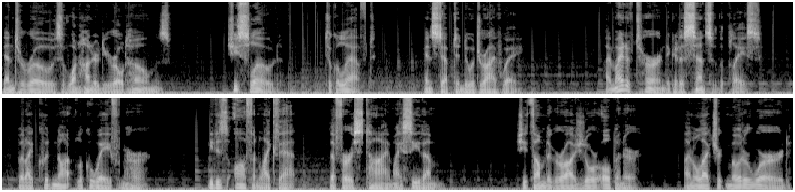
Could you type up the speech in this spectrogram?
then to rows of 100 year old homes. She slowed, took a left, and stepped into a driveway. I might have turned to get a sense of the place, but I could not look away from her. It is often like that, the first time I see them. She thumbed a garage door opener, an electric motor whirred,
